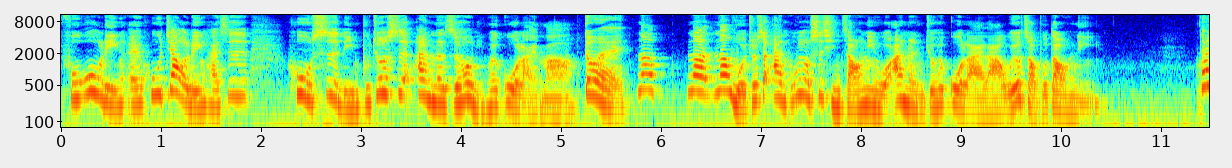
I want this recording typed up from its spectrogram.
服务铃，哎，呼叫铃还是护士铃，不就是按了之后你会过来吗？对，那那那我就是按，我有事情找你，我按了你就会过来啦，我又找不到你，但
